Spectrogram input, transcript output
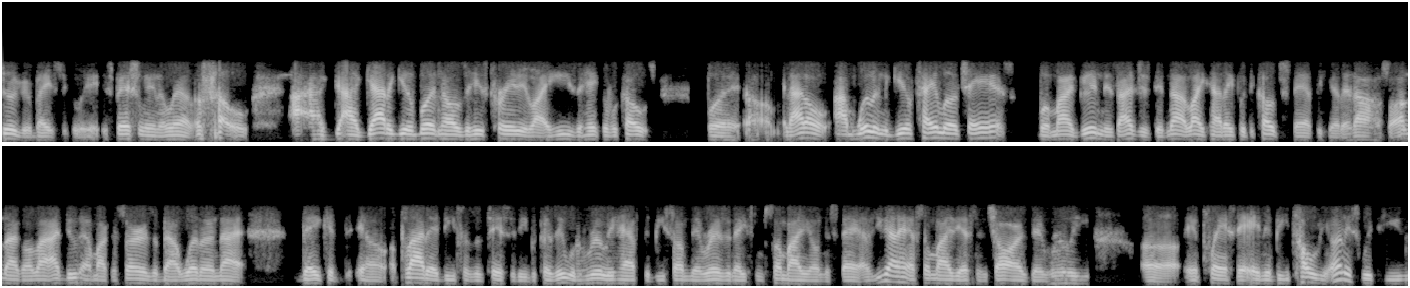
sugar, basically, especially in Atlanta. So I I got to give Budenholzer his credit. Like he's a heck of a coach. But um, and I don't. I'm willing to give Taylor a chance. But my goodness, I just did not like how they put the coach staff together at all. So I'm not gonna lie. I do have my concerns about whether or not they could uh, apply that defensive intensity because it would really have to be something that resonates from somebody on the staff. You got to have somebody that's in charge that really uh, implants that. And to be totally honest with you,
